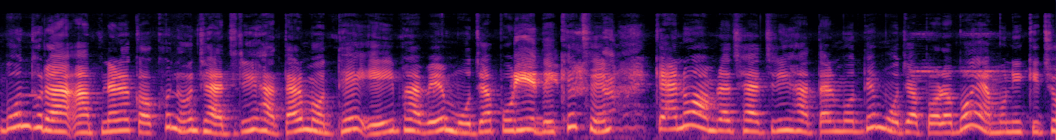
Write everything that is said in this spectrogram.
বন্ধুরা, আপনারা কখনো ঝাঁঝরি হাতার মধ্যে এইভাবে মোজা পরিয়ে দেখেছেন? কেন আমরা ঝাঁঝরি হাতার মধ্যে মোজা পরাবো? এমনই কিছু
